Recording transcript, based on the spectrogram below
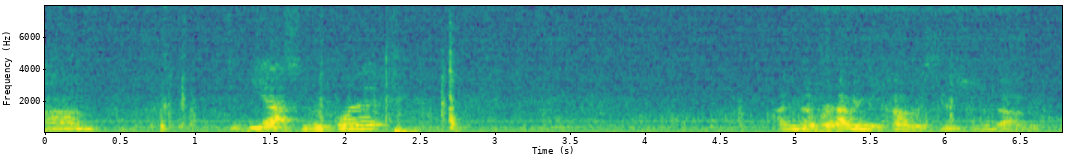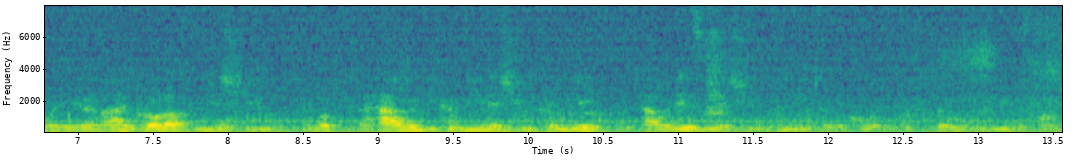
Um, Did he ask you to report it? I remember having a conversation about it, and I brought up the issue, what, how it could be an issue for me, how it is an issue for me to record. So it agreed upon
